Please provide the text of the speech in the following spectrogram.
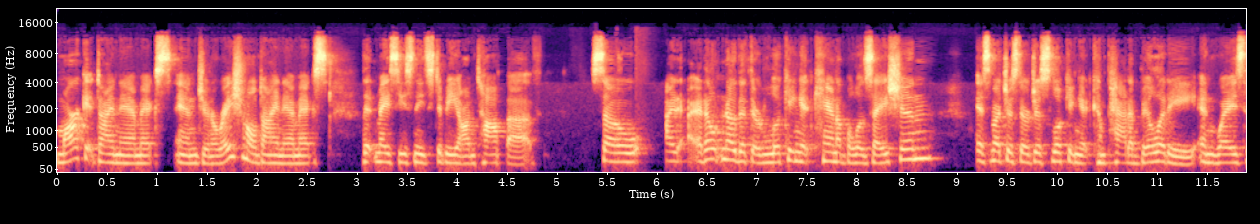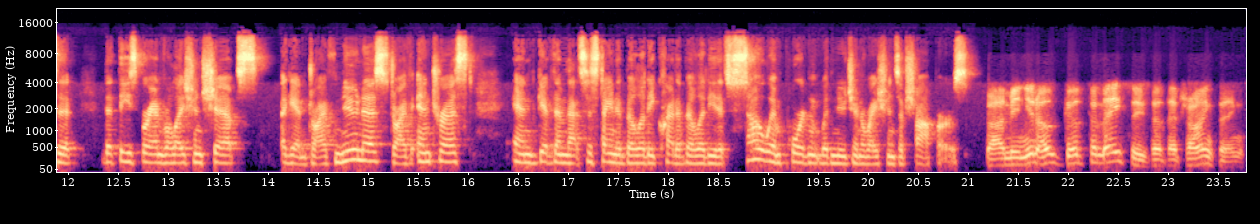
market dynamics and generational dynamics that Macy's needs to be on top of. So I, I don't know that they're looking at cannibalization as much as they're just looking at compatibility and ways that that these brand relationships again drive newness, drive interest, and give them that sustainability credibility that's so important with new generations of shoppers. I mean, you know, good for Macy's that they're trying things,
